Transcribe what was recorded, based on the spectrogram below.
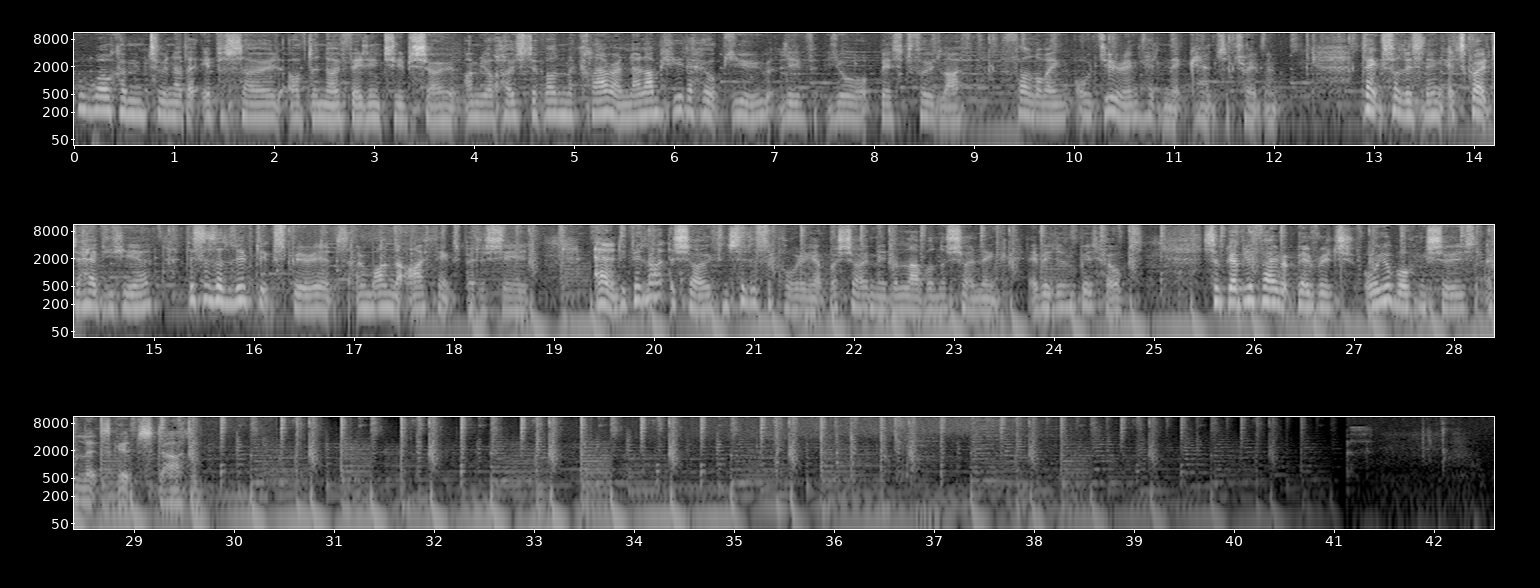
Welcome to another episode of the No Feeding Tube Show. I'm your host, Yvonne McClaren, and I'm here to help you live your best food life following or during head and neck cancer treatment. Thanks for listening. It's great to have you here. This is a lived experience and one that I think is better shared. And if you like the show, consider supporting it by showing me the love on the show link. Every little bit helps. So grab your favourite beverage or your walking shoes and let's get started.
